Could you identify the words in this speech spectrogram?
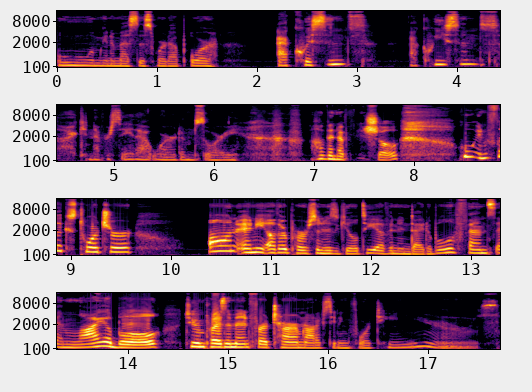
oh, I'm going to mess this word up, or acquiescence acquiescence, I can never say that word, I'm sorry, of an official who inflicts torture on any other person is guilty of an indictable offense and liable to imprisonment for a term not exceeding 14 years.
